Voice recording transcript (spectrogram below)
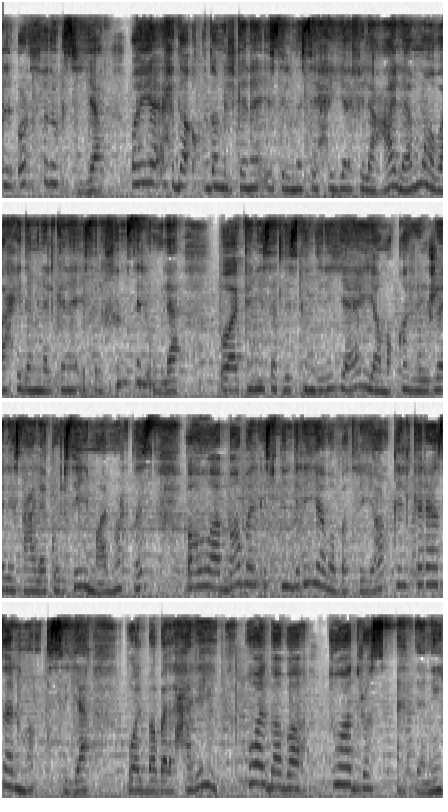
الأرثوذكسية وهي إحدى أقدم الكنائس المسيحية في العالم وواحدة من الكنائس الخمس الأولى. وكنيسة الإسكندرية هي مقر الجالس على كرسي مع المرقس وهو بابا الإسكندرية وبطريرك الكرازة المرقسية والبابا الحالي هو البابا توادروس الثاني.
